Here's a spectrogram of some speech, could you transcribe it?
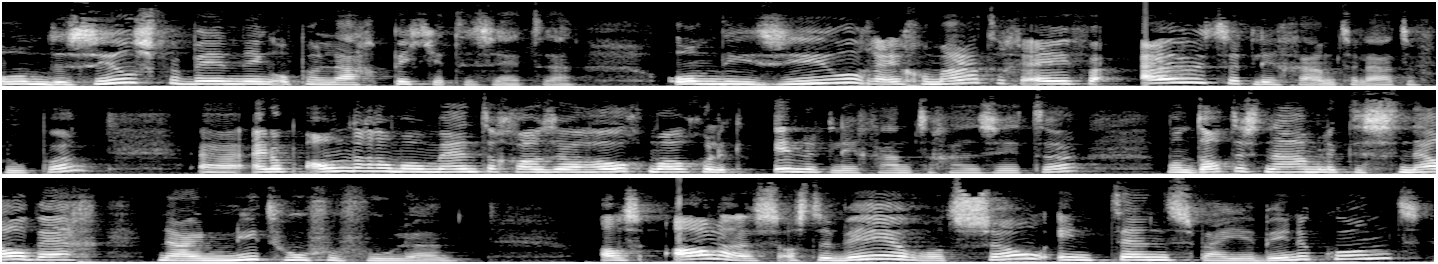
om de zielsverbinding op een laag pitje te zetten. Om die ziel regelmatig even uit het lichaam te laten vloepen. Uh, en op andere momenten gewoon zo hoog mogelijk in het lichaam te gaan zitten. Want dat is namelijk de snelweg naar niet hoeven voelen. Als alles, als de wereld zo intens bij je binnenkomt,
